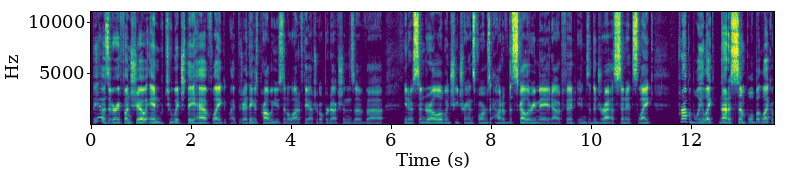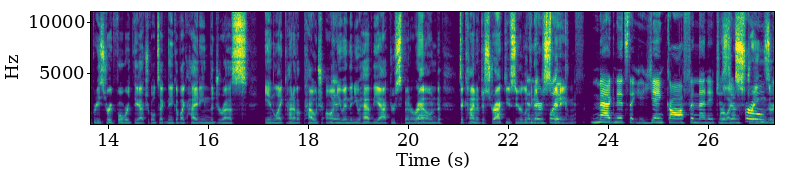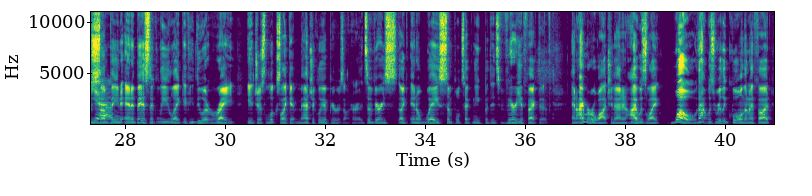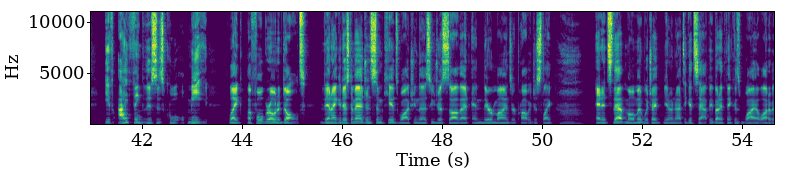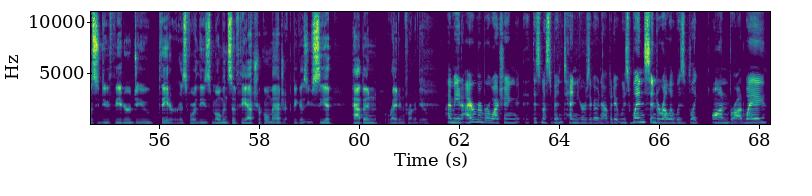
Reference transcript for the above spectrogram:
but yeah, it was a very fun show, and to which they have like, which I think is probably used in a lot of theatrical productions of. Uh, you know, Cinderella when she transforms out of the scullery maid outfit into the dress, and it's like probably like not a simple but like a pretty straightforward theatrical technique of like hiding the dress in like kind of a pouch on yeah. you and then you have the actor spin around to kind of distract you so you're looking at her spinning like magnets that you yank off and then it just or like unfurls. strings or yeah. something and it basically like if you do it right it just looks like it magically appears on her it's a very like in a way simple technique but it's very effective and i remember watching that and i was like whoa that was really cool and then i thought if I think this is cool, me, like a full grown adult, then I can just imagine some kids watching this who just saw that and their minds are probably just like, and it's that moment, which I, you know, not to get sappy, but I think is why a lot of us who do theater do theater, is for these moments of theatrical magic because you see it happen right in front of you. I mean, I remember watching, this must have been 10 years ago now, but it was when Cinderella was like on Broadway.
